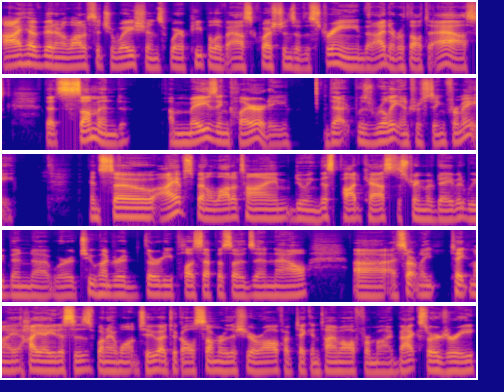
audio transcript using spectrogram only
I have been in a lot of situations where people have asked questions of the stream that I never thought to ask that summoned amazing clarity that was really interesting for me. And so I have spent a lot of time doing this podcast, The Stream of David. We've been, uh, we're 230 plus episodes in now. Uh, I certainly take my hiatuses when I want to. I took all summer this year off. I've taken time off for my back surgery,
